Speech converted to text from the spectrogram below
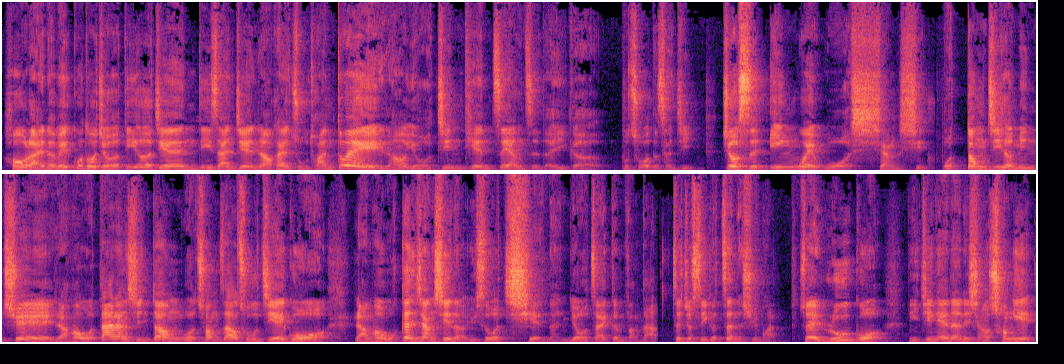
后来呢，没过多久，第二间、第三间，然后开始组团队，然后有今天这样子的一个。不错的成绩，就是因为我相信，我动机很明确，然后我大量行动，我创造出结果，然后我更相信了，于是我潜能又再更放大，这就是一个正的循环。所以，如果你今天呢，你想要创业，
